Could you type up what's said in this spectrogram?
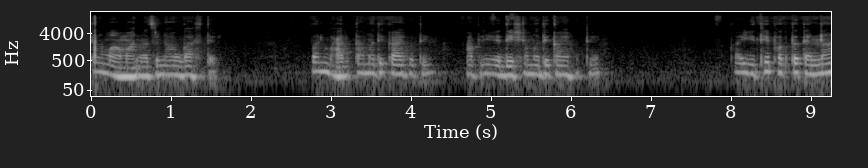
त्या महामानवाचं नाव गाजते पण भारतामध्ये काय होते? आपल्या देशामध्ये काय होते? का इथे फक्त त्यांना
